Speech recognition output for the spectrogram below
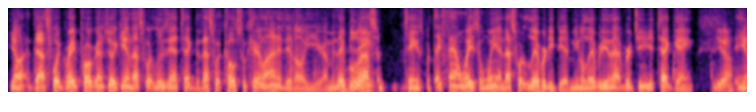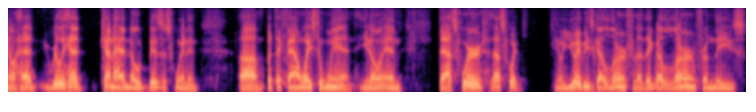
you know, that's what great programs do. Again, that's what Louisiana Tech did. That's what Coastal Carolina did all year. I mean, they blew right. out some teams, but they found ways to win. That's what Liberty did. You know, Liberty in that Virginia Tech game, yeah, you know, had really had kind of had no business winning um, but they found ways to win, you know, and that's where that's what you know UAB's got to learn from that. They've got to learn from these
